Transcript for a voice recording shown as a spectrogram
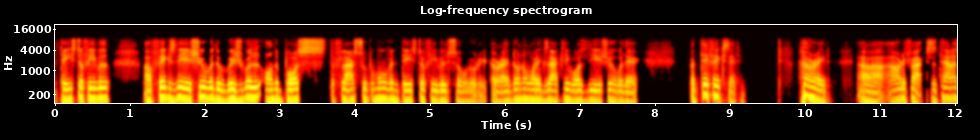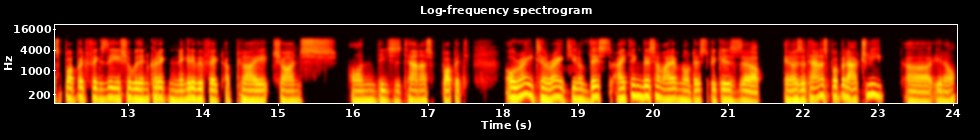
taste of evil uh, fixed the issue with the visual on the boss the flash super move and taste of evil solo or i don't know what exactly was the issue over there but they fixed it all right uh, artifacts. Zatanna's puppet fix the issue with incorrect negative effect. Apply chance on the Zatanna's puppet. All right, all right. You know this. I think this I might have noticed because uh, you know Zatanna's puppet actually, uh, you know,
